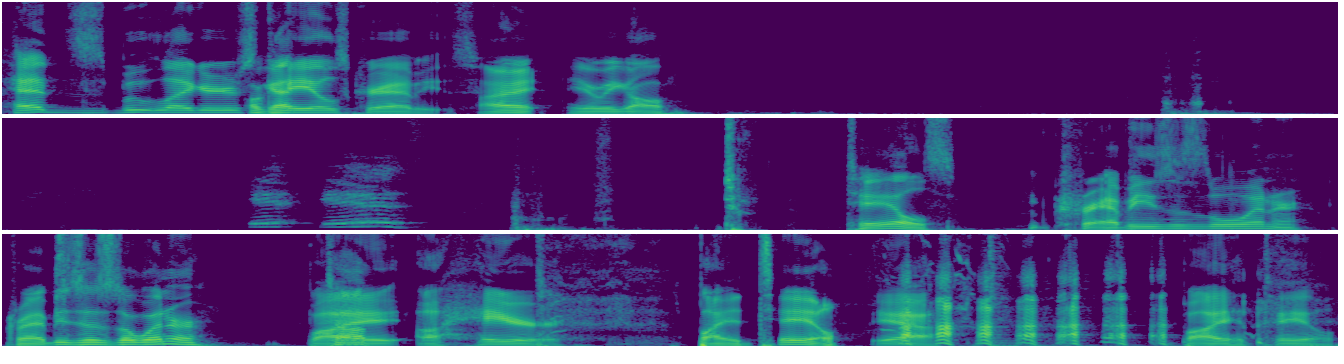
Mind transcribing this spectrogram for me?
heads bootleggers, Okay. tails crabbies. all right, here we go. It is. Tails. crabbies is the winner. Krabby's is the winner by a hair. by a tail. Yeah, by a tail.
